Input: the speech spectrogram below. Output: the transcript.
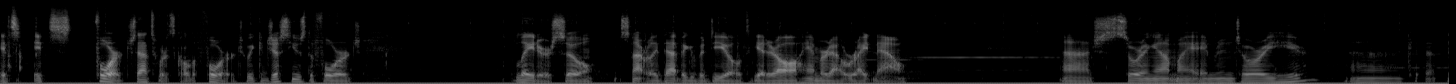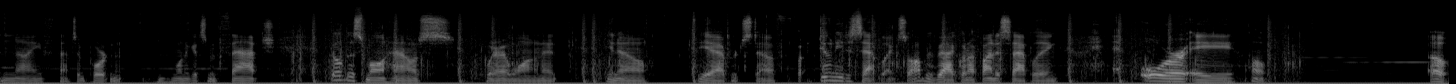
it's, it's forge, that's what it's called, a forge. We could just use the forge later, so it's not really that big of a deal to get it all hammered out right now. Uh, just sorting out my inventory here. Uh, get a knife, that's important. Want to get some thatch. Build a small house where I want it. You know, the average stuff. But I do need a sapling, so I'll be back when I find a sapling. Or a... Oh. Oh,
